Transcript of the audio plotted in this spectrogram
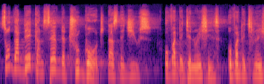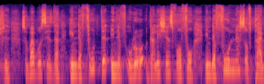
so that they can serve the true God. That's the Jews over the generations, over the generations. So Bible says that in the full, in the Galatians 4 4, in the fullness of time,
